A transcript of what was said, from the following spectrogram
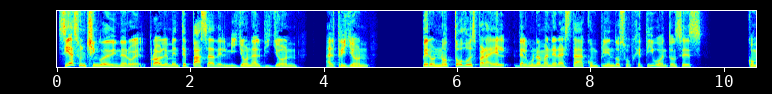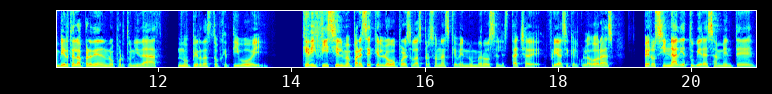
Si hace un chingo de dinero él, probablemente pasa del millón al billón al trillón, pero no todo es para él. De alguna manera está cumpliendo su objetivo, entonces convierte la pérdida en oportunidad, no pierdas tu objetivo y Qué difícil, me parece que luego por eso las personas que ven números se les tacha de frías y calculadoras, pero si nadie tuviera esa mente,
